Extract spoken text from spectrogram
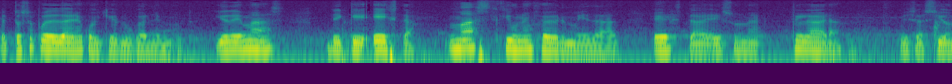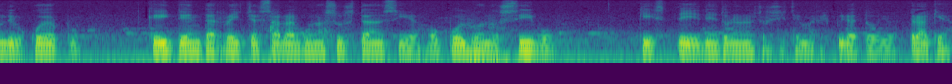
La tos se puede dar en cualquier lugar del mundo. Y además de que esta, más que una enfermedad, esta es una clara sensación del cuerpo que intenta rechazar alguna sustancia o polvo nocivo que esté dentro de nuestro sistema respiratorio, tráquea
